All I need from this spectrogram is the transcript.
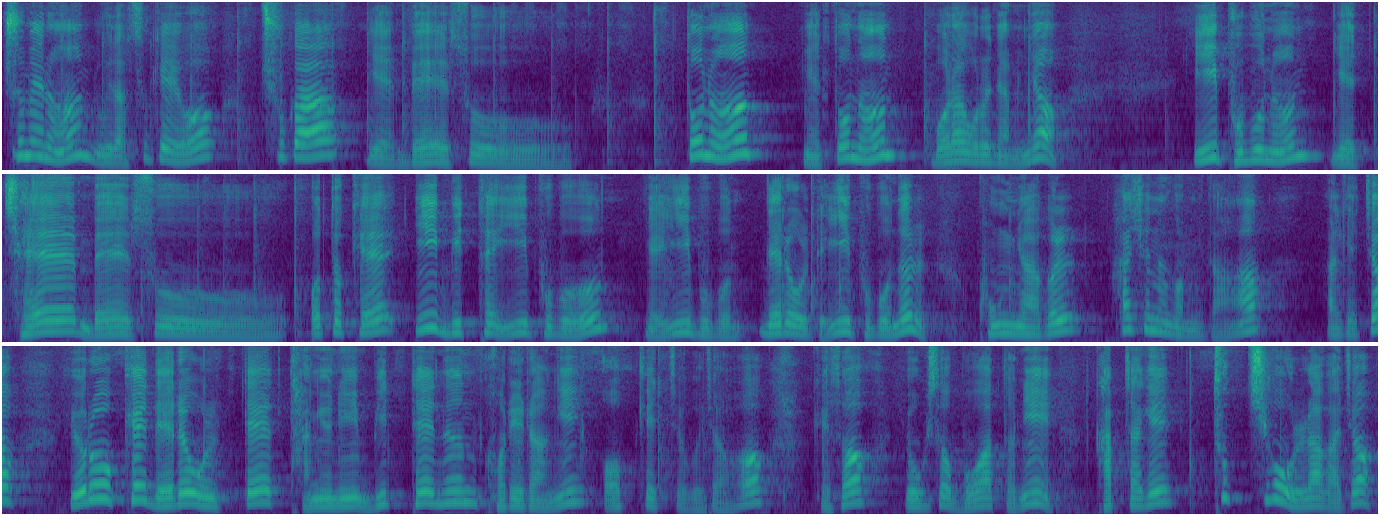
추매는 여기다 쓸게요. 추가 예, 매수 또는 예, 또는 뭐라고 그러냐면요. 이 부분은 예, 재매수 어떻게 이 밑에 이 부분 예, 이 부분 내려올 때 이 부분을 공략을 하시는 겁니다. 알겠죠? 이렇게 내려올 때 당연히 밑에는 거래량이 없겠죠. 그죠? 그래서 여기서 모았더니 갑자기 툭 치고 올라가죠.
